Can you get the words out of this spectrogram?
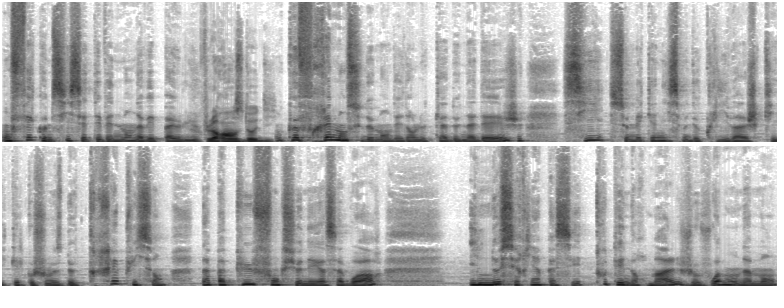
on fait comme si cet événement n'avait pas eu lieu. Florence Daudy. On peut vraiment se demander dans le cas de Nadège si ce mécanisme de clivage, qui est quelque chose de très puissant, n'a pas pu fonctionner, à savoir, il ne s'est rien passé, tout est normal, je vois mon amant,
